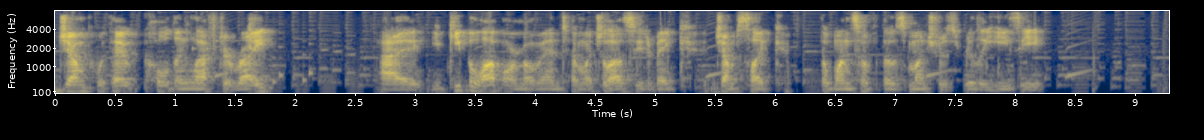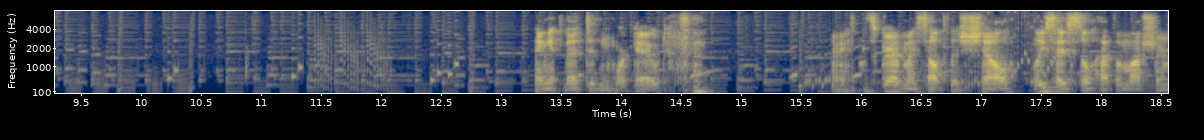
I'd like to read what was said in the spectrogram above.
jump without holding left or right, uh, you keep a lot more momentum, which allows you to make jumps like the ones over those munchers really easy. Dang it, that didn't work out. Alright, let's grab myself this shell. At least I still have a mushroom.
